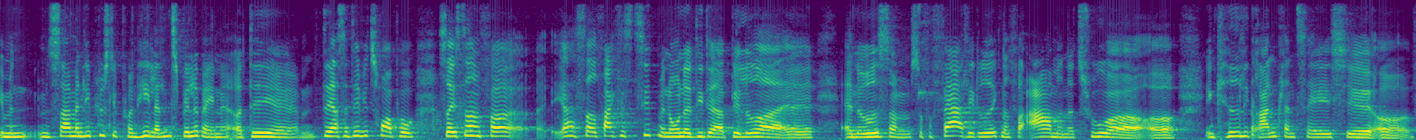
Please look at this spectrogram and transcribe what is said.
jamen, så er man lige pludselig på en helt anden spillebane, og det, øh, det er altså det, vi tror på. Så i stedet for, jeg sad faktisk tit med nogle af de der billeder af, af noget, som så forfærdeligt ud, ikke noget forarmet natur, og en kedelig grænplantage, og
